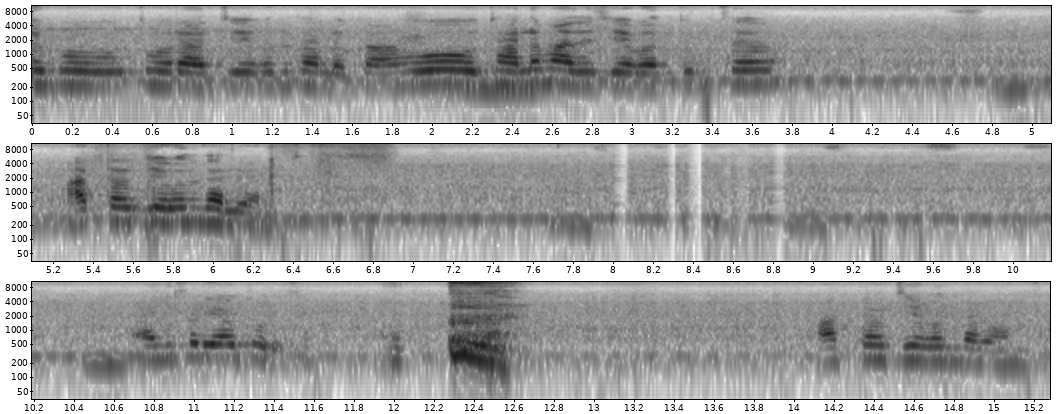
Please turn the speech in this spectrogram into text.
वैभव थोरात जेवण झालं का? हो झालं माझं जेवण. तुमचं? आता जेवण झाले आमचं. अलीकडे याव थोडस. आता जेवण झालं आमचं.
